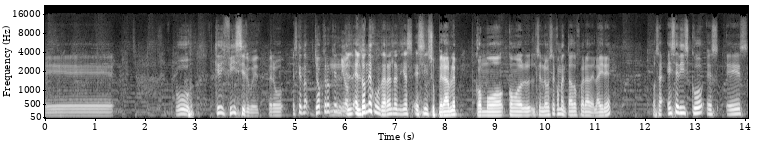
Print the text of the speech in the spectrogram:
Eh, uh, qué difícil, güey. Pero es que no, yo creo que el, No. el, el don de juntar a las niñas es insuperable, como, como se los he comentado fuera del aire. O sea, ese disco es, es,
